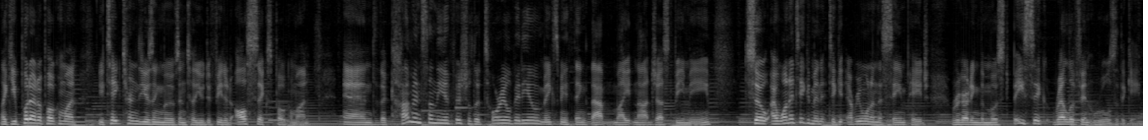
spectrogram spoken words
like you put out a Pokemon, you take turns using moves until you defeated all 6 Pokemon. And the comments on the official tutorial video makes me think that might not just be me. So I want to take a minute to get everyone on the same page regarding the most basic, relevant rules of the game.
